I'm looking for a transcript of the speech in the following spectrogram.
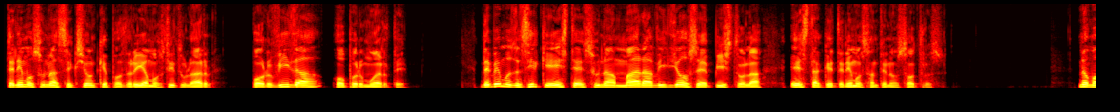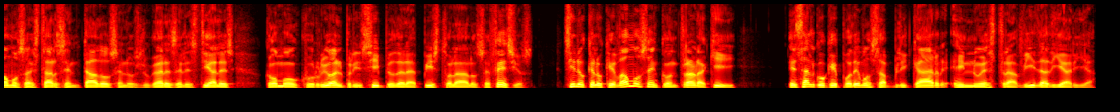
tenemos una sección que podríamos titular Por vida o por muerte. Debemos decir que esta es una maravillosa epístola, esta que tenemos ante nosotros. No vamos a estar sentados en los lugares celestiales como ocurrió al principio de la epístola a los Efesios, sino que lo que vamos a encontrar aquí es algo que podemos aplicar en nuestra vida diaria.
